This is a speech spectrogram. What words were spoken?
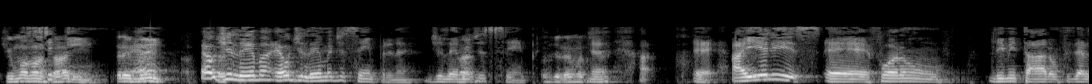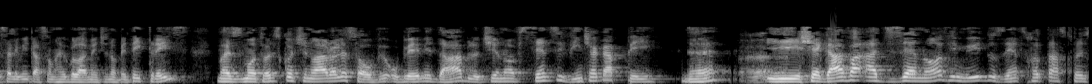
tinham uma vantagem Sim. tremenda. É, é o dilema, é o dilema de sempre, né? Dilema É. de sempre. O dilema de né? Ah, É. Aí eles é, foram limitaram, fizeram essa limitação no regulamento de 93, mas os motores continuaram, olha só, o BMW tinha 920 HP, né? É. E chegava a 19.200 rotações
